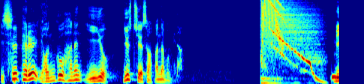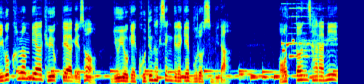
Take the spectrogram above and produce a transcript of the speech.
이 실패를 연구하는 이유, 뉴스취에서 만나봅니다. 미국 컬럼비아 교육대학에서 뉴욕의 고등학생들에게 물었습니다. 어떤 사람이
